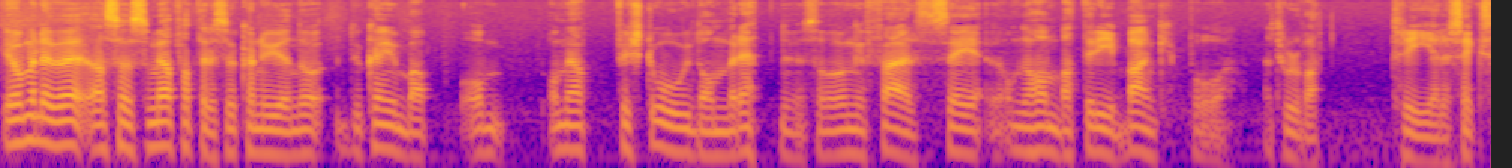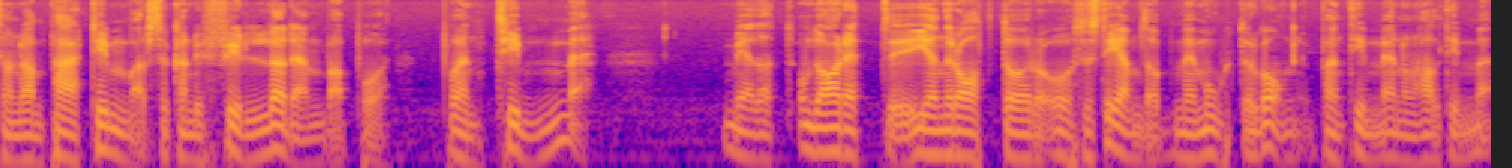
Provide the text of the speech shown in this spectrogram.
jo, men det, alltså, som jag fattar det så kan du ju ändå, du kan ju bara, om, om jag förstod dem rätt nu, så ungefär, säg, om du har en batteribank på, jag tror det var 300 eller 600 ampere-timmar, så kan du fylla den bara på, på en timme. Med att, om du har rätt generator och system då, med motorgång på en timme, en och en halv timme.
